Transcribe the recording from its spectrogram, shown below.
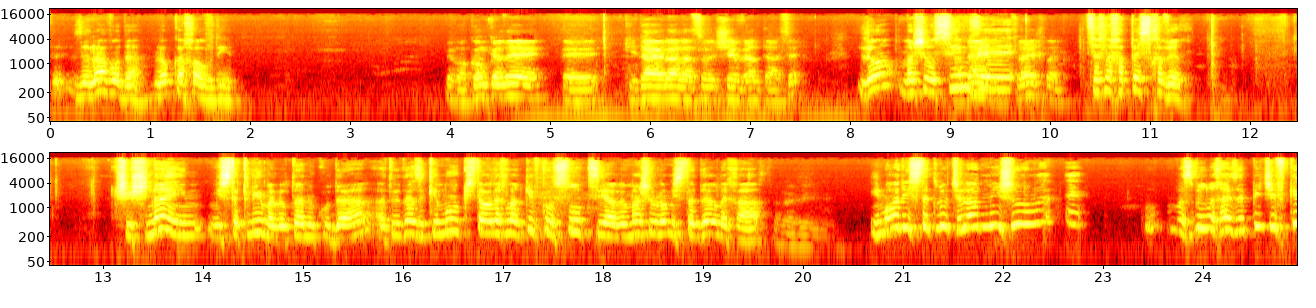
זה, זה לא עבודה, לא ככה עובדים. במקום כזה, אה, כדאי לה לעשות שב ואל תעשה? לא, מה שעושים עדיין, זה, צריך להם. צריך לחפש חבר. כששניים מסתכלים על אותה נקודה, אתה יודע, זה כמו כשאתה הולך להרכיב קונסטרוקציה ומשהו לא מסתדר לך, עם עוד הסתכלות של עוד מישהו, אה, הוא מסביר לך איזה פיץ' יבכה,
